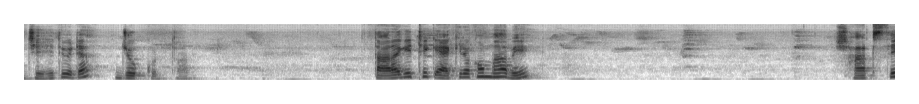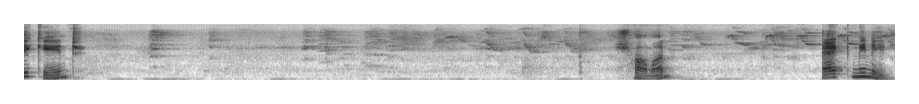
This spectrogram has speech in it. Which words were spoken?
যেহেতু এটা যোগ করতে হবে। তার আগে ঠিক একই রকমভাবে ষাট সেকেন্ড সমান এক মিনিট।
